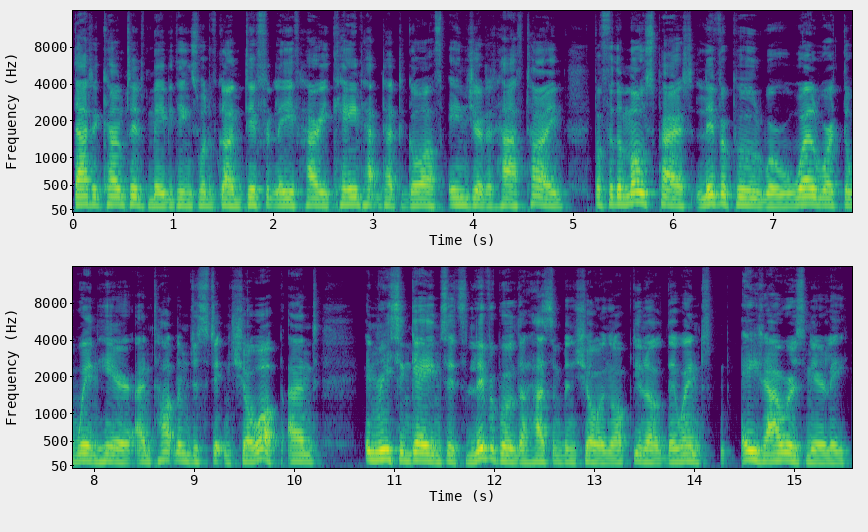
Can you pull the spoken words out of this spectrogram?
that had counted, maybe things would have gone differently if Harry Kane hadn't had to go off injured at half time. But for the most part, Liverpool were well worth the win here, and Tottenham just didn't show up. And in recent games, it's Liverpool that hasn't been showing up. You know, they went eight hours nearly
